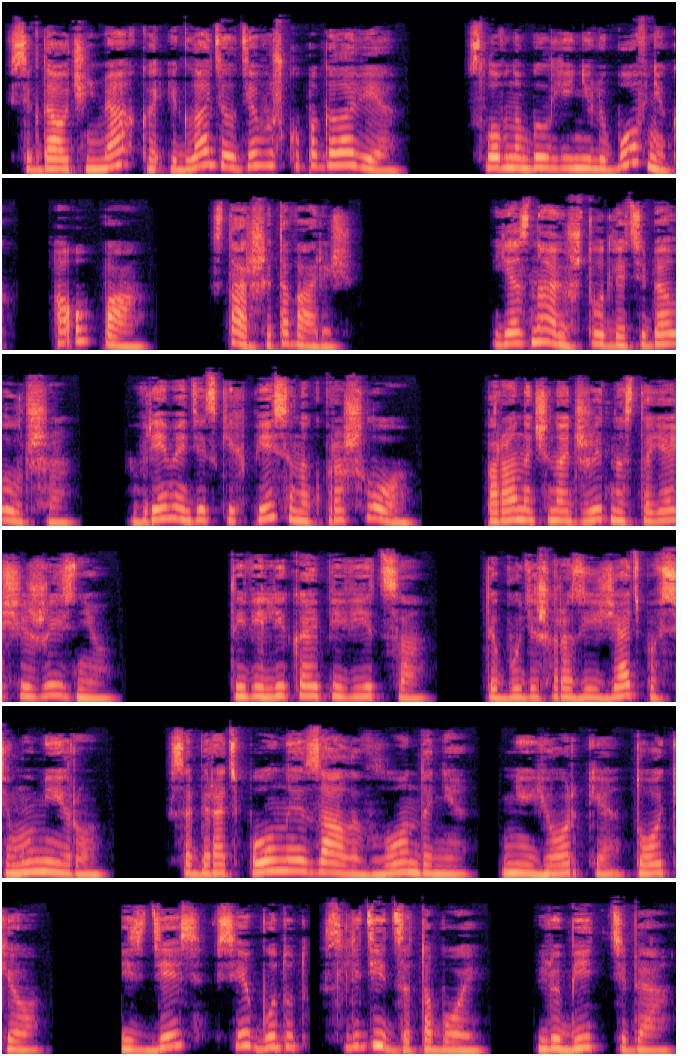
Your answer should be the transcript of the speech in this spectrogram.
всегда очень мягко и гладил девушку по голове, словно был ей не любовник, а опа старший товарищ. Я знаю, что для тебя лучше. Время детских песенок прошло. Пора начинать жить настоящей жизнью. Ты великая певица. Ты будешь разъезжать по всему миру, собирать полные залы в Лондоне, Нью-Йорке, Токио. И здесь все будут следить за тобой, любить тебя.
